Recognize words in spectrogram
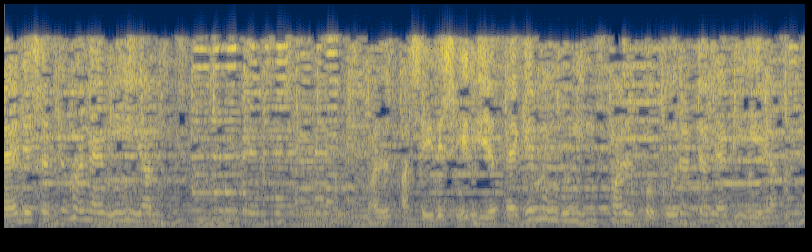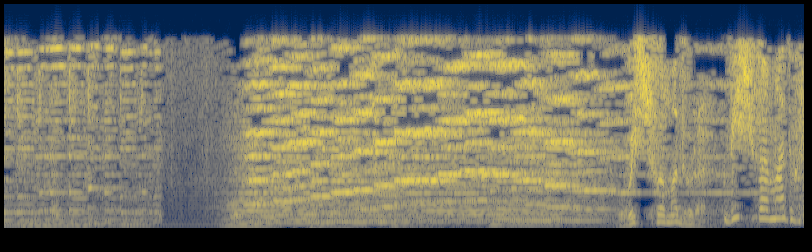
ඇදෙසටම නැමියන් මල් අසිරි සිරිය ඇගේ මුහුණින් මල් පොකුරට ලැබියා. විශ්ව මధుර විශ්ව මధుර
